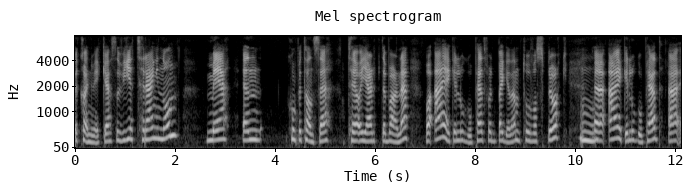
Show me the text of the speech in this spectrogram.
Det kan vi ikke. Så vi trenger noen med en kompetanse til å hjelpe det barnet. Og jeg er ikke logoped, for begge dem to var språk. Mm. Eh, Jeg er ikke logoped, jeg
